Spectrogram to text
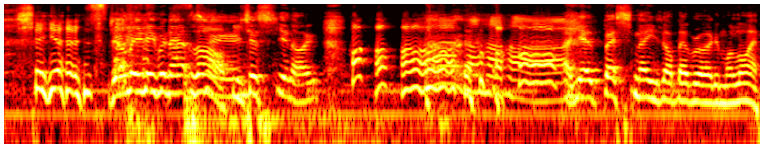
She is. Do you know what I mean? Even that laugh, true. you just, you know. Ha ha ha And yeah, best sneeze I've ever heard in my life.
